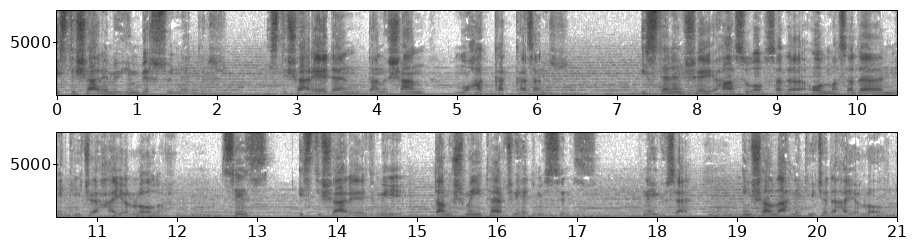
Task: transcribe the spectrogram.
İstişare mühim bir sünnettir. İstişare eden, danışan muhakkak kazanır. İstenen şey hasıl olsa da olmasa da netice hayırlı olur. Siz istişare etmeyi, danışmayı tercih etmişsiniz. Ne güzel. İnşallah neticede hayırlı olur.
